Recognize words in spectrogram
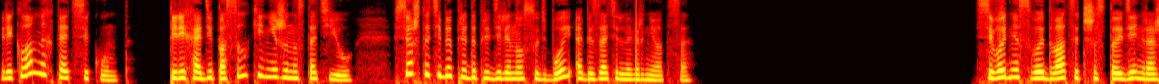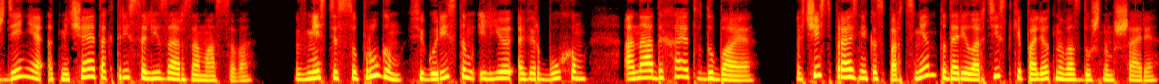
Рекламных 5 секунд. Переходи по ссылке ниже на статью. Все, что тебе предопределено судьбой, обязательно вернется. Сегодня свой 26-й день рождения отмечает актриса Лиза Арзамасова. Вместе с супругом, фигуристом Ильей Авербухом, она отдыхает в Дубае. В честь праздника спортсмен подарил артистке полет на воздушном шаре.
